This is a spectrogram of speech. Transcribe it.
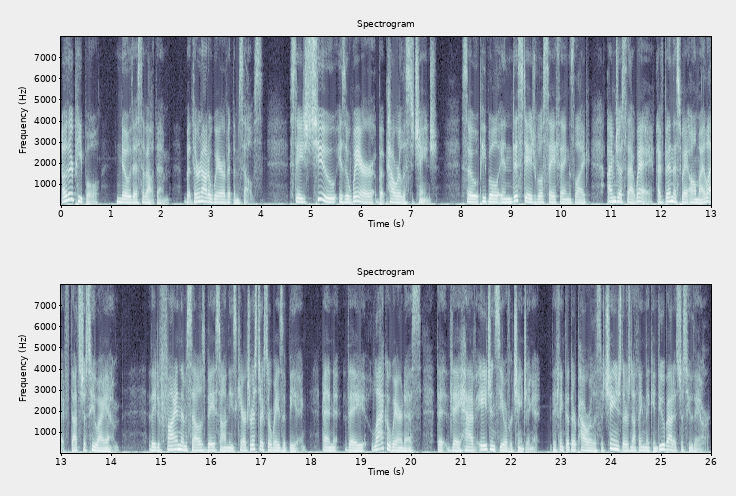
Other people know this about them, but they're not aware of it themselves. Stage two is aware but powerless to change. So people in this stage will say things like, I'm just that way. I've been this way all my life. That's just who I am. They define themselves based on these characteristics or ways of being. And they lack awareness that they have agency over changing it. They think that they're powerless to change. There's nothing they can do about it. It's just who they are.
